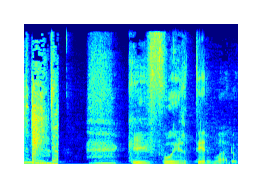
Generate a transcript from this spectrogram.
Qué fuerte, hermano.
